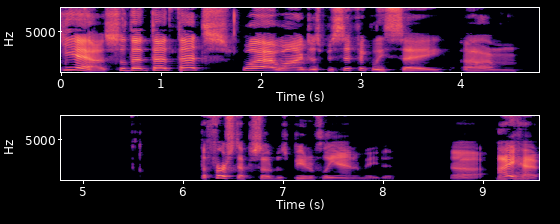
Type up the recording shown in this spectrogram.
Yeah, so that that that's why I wanted to specifically say um the first episode was beautifully animated. Uh I Mhm. have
